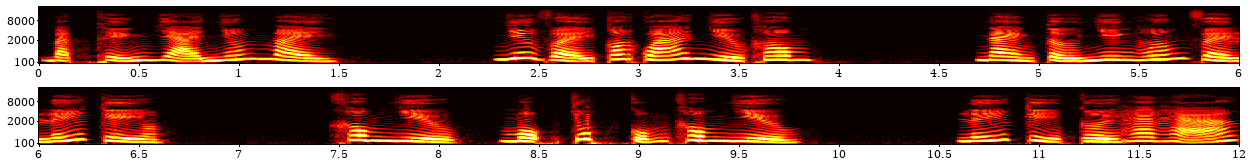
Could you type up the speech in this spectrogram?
Bạch Thiển Dạ nhớ mày. Như vậy có quá nhiều không? Nàng tự nhiên hướng về Lý Kỳ. Không nhiều, một chút cũng không nhiều. Lý Kỳ cười ha hả.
